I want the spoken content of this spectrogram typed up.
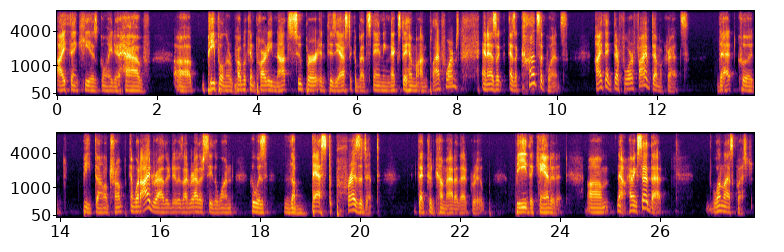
I think he is going to have uh, people in the Republican Party not super enthusiastic about standing next to him on platforms, and as a as a consequence, I think there are four or five Democrats that could beat Donald Trump. And what I'd rather do is I'd rather see the one who was the best president that could come out of that group be the candidate. Um, now, having said that, one last question.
